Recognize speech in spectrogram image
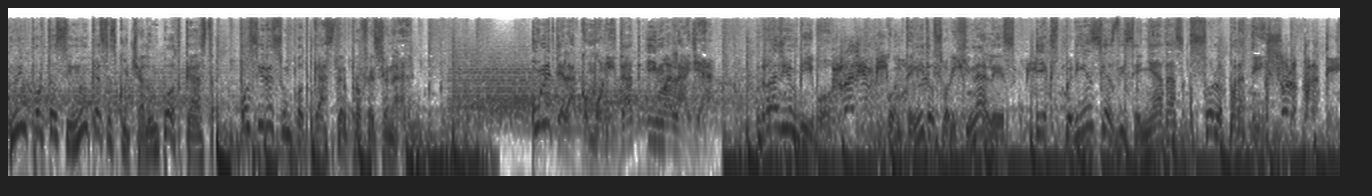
No importa si nunca has escuchado un podcast o si eres un podcaster profesional. Únete a la comunidad Himalaya. Radio en vivo. Radio en vivo. Contenidos originales y experiencias diseñadas solo para ti. Solo para ti.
